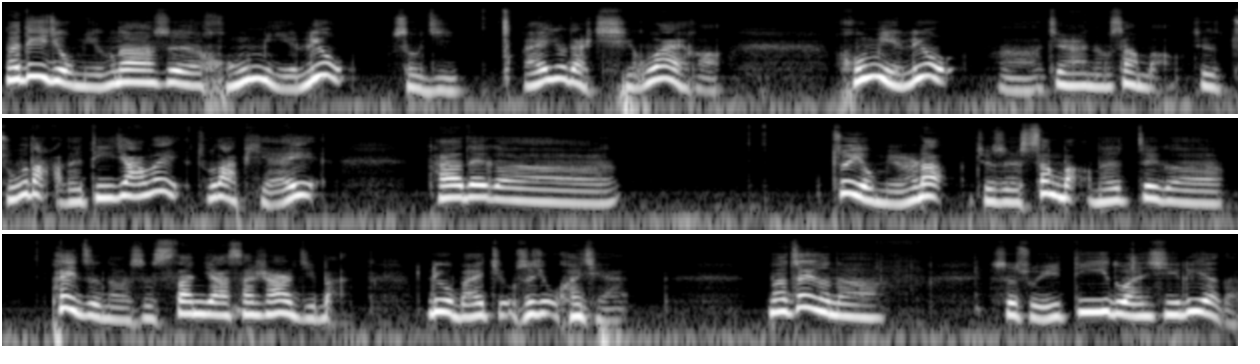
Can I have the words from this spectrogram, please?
那第九名呢是红米六手机，哎，有点奇怪哈，红米六啊竟然能上榜，就主打的低价位，主打便宜。它这个最有名的就是上榜的这个配置呢是三加三十二 G 版，六百九十九块钱。那这个呢是属于低端系列的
